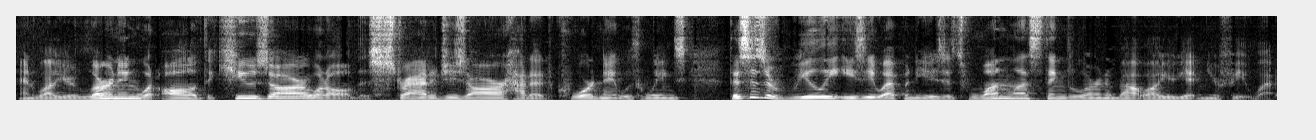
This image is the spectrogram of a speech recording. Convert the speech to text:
And while you're learning what all of the cues are, what all of the strategies are, how to coordinate with wings, this is a really easy weapon to use. It's one less thing to learn about while you're getting your feet wet.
